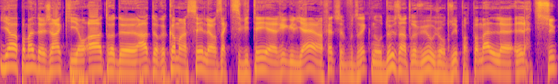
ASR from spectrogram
Il y a pas mal de gens qui ont hâte de, hâte de recommencer leurs activités euh, régulières. En fait, je vous dirais que nos deux entrevues aujourd'hui portent pas mal euh, là-dessus.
